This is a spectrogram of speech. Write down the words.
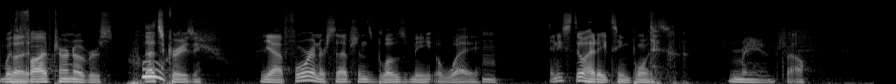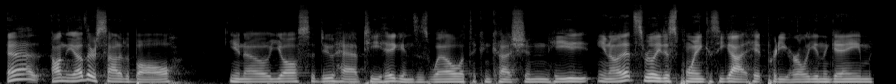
with but five turnovers. That's crazy. yeah, four interceptions blows me away, Mm. and he still had 18 points. Man. Foul. Uh, on the other side of the ball, you know, you also do have Tee Higgins as well with the concussion. He, you know, that's really disappointing because he got hit pretty early in the game.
